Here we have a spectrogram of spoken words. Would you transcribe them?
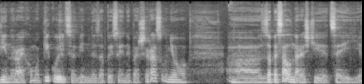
Він райхом опікується, він не записує не перший раз у нього. Записали нарешті цей,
